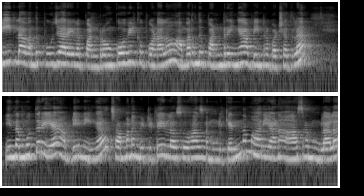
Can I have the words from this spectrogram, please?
வீட்டில் வந்து பூஜை அறையில் பண்ணுறோம் கோவிலுக்கு போனாலும் அமர்ந்து பண்ணுறீங்க அப்படின்ற பட்சத்தில் இந்த முதிரையை அப்படியே நீங்கள் சமணம் விட்டுட்டு இல்லை சுகாசனம் உங்களுக்கு எந்த மாதிரியான ஆசனம் உங்களால்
